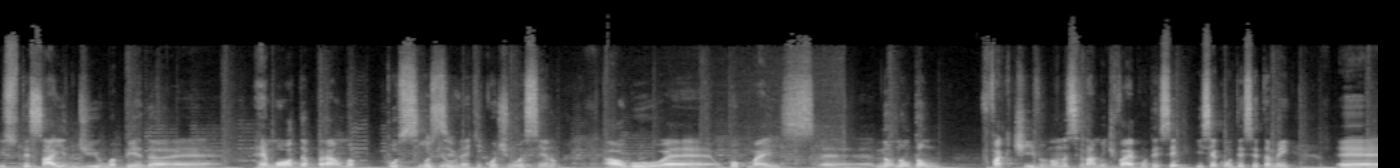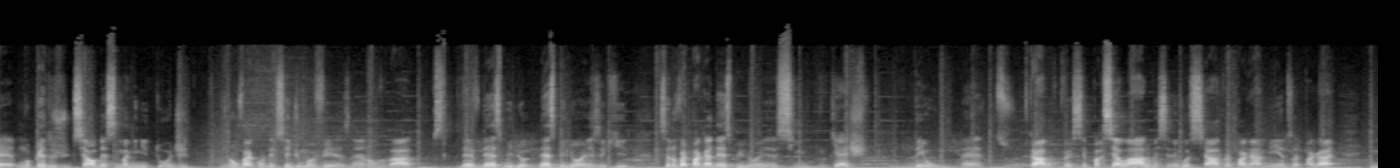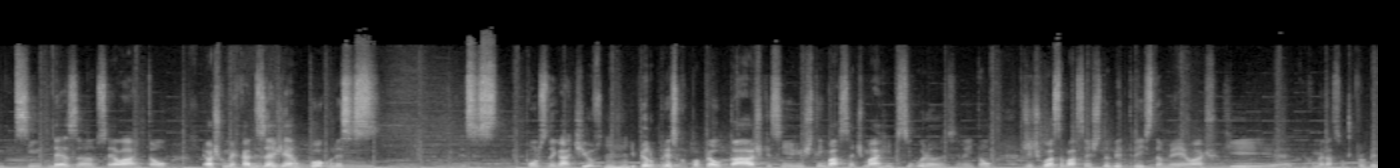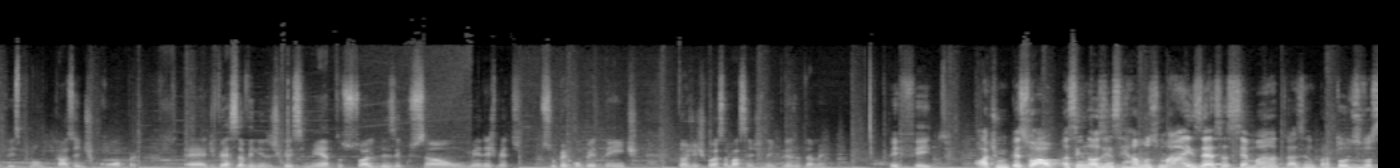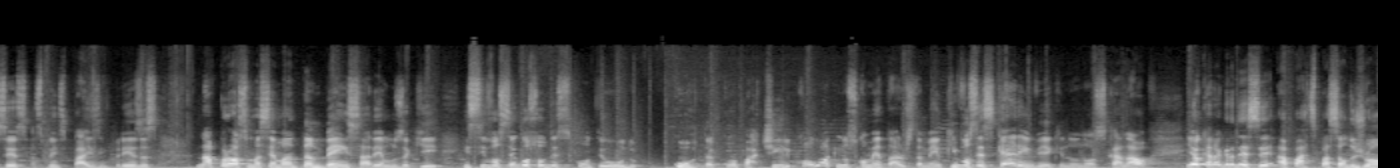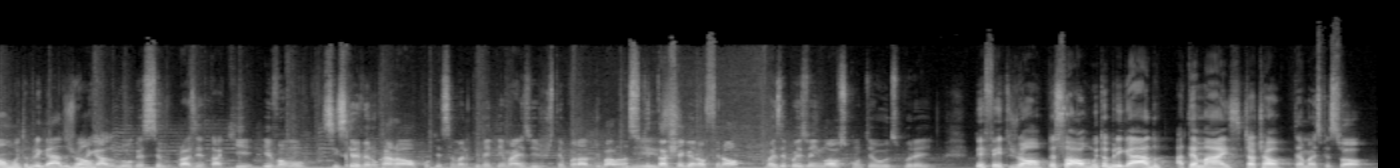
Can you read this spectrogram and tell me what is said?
isso ter saído de uma perda é, remota para uma possível, possível, né, que continua sendo algo é, um pouco mais, é, não, não tão factível, não necessariamente vai acontecer, e se acontecer também é, uma perda judicial dessa magnitude, não vai acontecer de uma vez, né? Não vai, deve 10, milho, 10 bilhões aqui. Você não vai pagar 10 bilhões assim em cash D1, né? Cara, vai ser parcelado, vai ser negociado, vai pagar menos, vai pagar em 5, 10 anos, sei lá. Então, eu acho que o mercado exagera um pouco nesses pontos negativos. Uhum. E pelo preço que o papel tá, acho que assim, a gente tem bastante margem de segurança. Né? Então, a gente gosta bastante da B3 também. Eu acho que a recomendação para o B3 por longo prazo é de compra. é, diversas avenidas de crescimento, sólida execução, management super competente. Então a gente gosta bastante da empresa também. Perfeito. Ótimo, pessoal. Assim nós encerramos mais essa semana trazendo para todos vocês as principais empresas. Na próxima semana também estaremos aqui. E se você gostou desse conteúdo, curta, compartilhe, coloque nos comentários também o que vocês querem ver aqui no nosso canal. E eu quero agradecer a participação do João. Muito obrigado, João. Obrigado, Lucas. Sempre um prazer estar aqui. E vamos se inscrever no canal, porque semana que vem tem mais vídeos de temporada de balanço que está chegando ao final, mas depois vem novos conteúdos por aí. Perfeito, João. Pessoal, muito obrigado. Até mais. Tchau, tchau. Até mais, pessoal.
